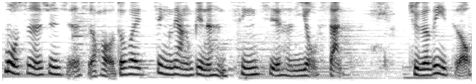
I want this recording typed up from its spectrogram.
陌生人讯息的时候，都会尽量变得很亲切、很友善。举个例子哦，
